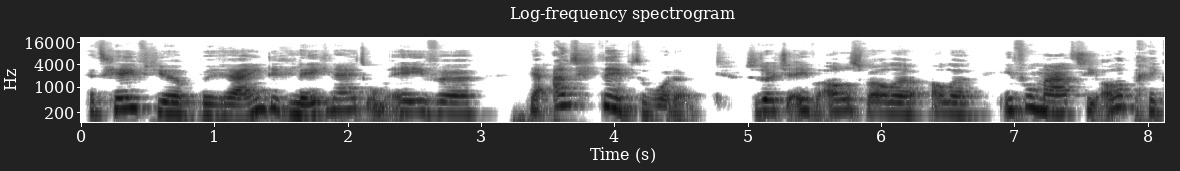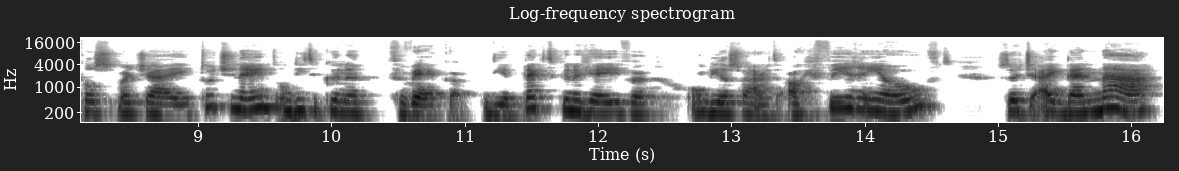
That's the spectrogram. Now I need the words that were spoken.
Het geeft je brein de gelegenheid om even ja, uitgeknepen te worden. Zodat je even alles, alle, alle informatie, alle prikkels wat jij tot je neemt, om die te kunnen verwerken. Die een plek te kunnen geven, om die als het ware te archiveren in je hoofd. Zodat je eigenlijk daarna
